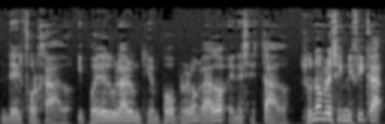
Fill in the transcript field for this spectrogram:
del forjado y puede durar un tiempo prolongado en ese estado. Su nombre significa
